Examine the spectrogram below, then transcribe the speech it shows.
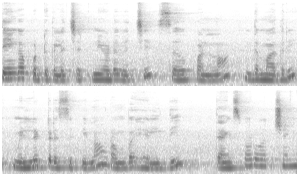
தேங்காய் பொட்டுக்களை சட்னியோடு வச்சு சர்வ் பண்ணலாம். இந்த மாதிரி மில்லட் ரெசிபிலாம் ரொம்ப ஹெல்தி தேங்க்ஸ் ஃபார் வாட்சிங்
